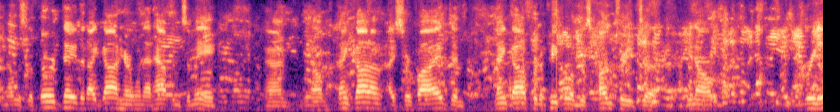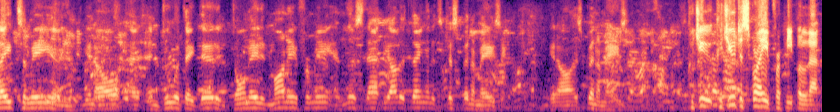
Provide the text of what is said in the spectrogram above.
And that was the third day that I got here when that happened to me. And, you know, thank God I survived and thank God for the people of this country to, you know, relate to me and, you know, and, and do what they did and donated money for me and this, that, the other thing. And it's just been amazing. You know, it's been amazing. Could you, could you describe for people that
